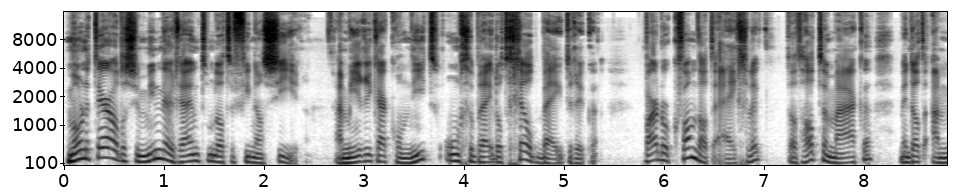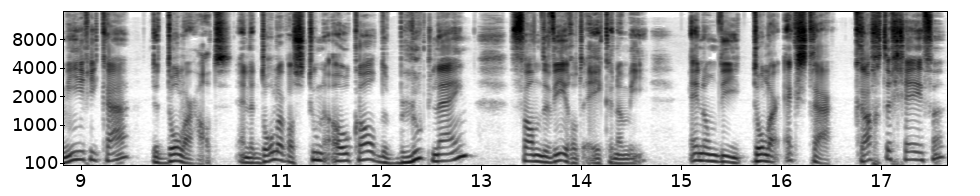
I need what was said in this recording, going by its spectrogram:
Monetair hadden ze minder ruimte om dat te financieren. Amerika kon niet ongebreideld geld bijdrukken. Waardoor kwam dat eigenlijk? Dat had te maken met dat Amerika de dollar had. En de dollar was toen ook al de bloedlijn van de wereldeconomie. En om die dollar extra kracht te geven,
